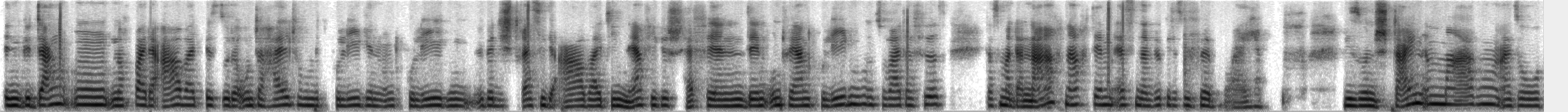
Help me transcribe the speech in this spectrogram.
in Gedanken noch bei der Arbeit bist oder Unterhaltung mit Kolleginnen und Kollegen über die stressige Arbeit, die nervige Chefin, den unfairen Kollegen und so weiter führst, dass man danach, nach dem Essen, dann wirklich das Gefühl boah, ich habe wie so einen Stein im Magen, also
